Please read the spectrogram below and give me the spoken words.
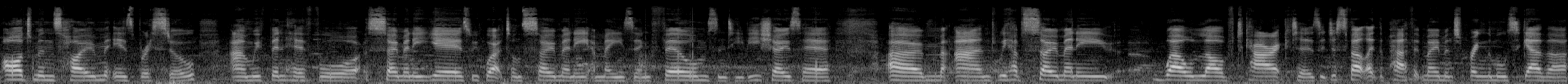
Aardman's home is Bristol, and we've been here for so many years. We've worked on so many amazing films and TV shows here, um, and we have so many well loved characters. It just felt like the perfect moment to bring them all together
